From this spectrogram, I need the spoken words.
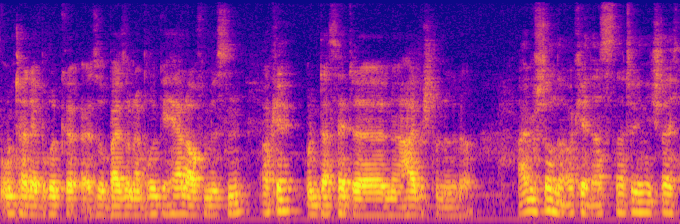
unter der Brücke, also bei so einer Brücke herlaufen müssen. Okay. Und das hätte eine halbe Stunde gedauert. Halbe Stunde, okay, das ist natürlich nicht schlecht.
